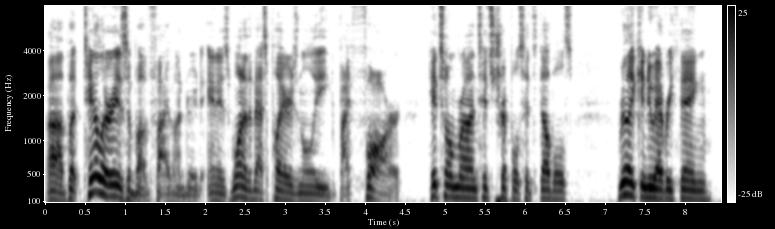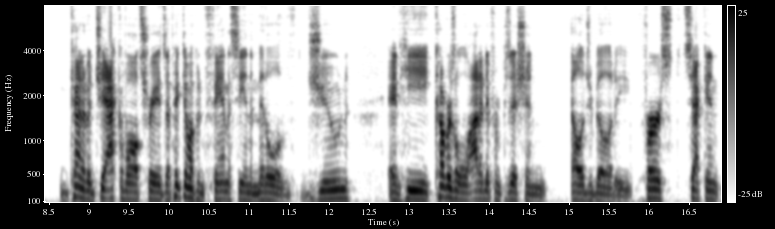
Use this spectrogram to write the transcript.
Uh, but Taylor is above 500 and is one of the best players in the league by far. Hits home runs, hits triples, hits doubles. Really can do everything. Kind of a jack of all trades. I picked him up in fantasy in the middle of June, and he covers a lot of different position eligibility first, second,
